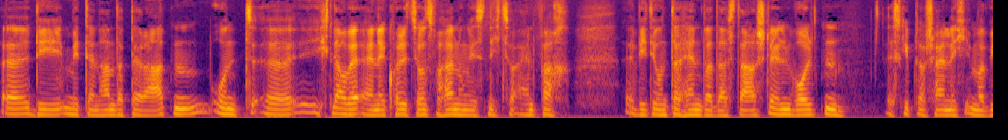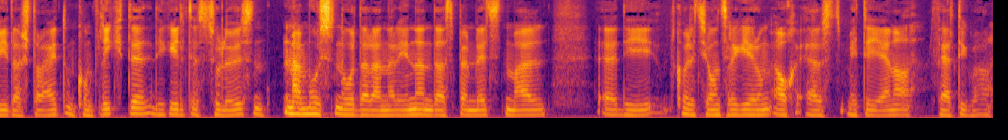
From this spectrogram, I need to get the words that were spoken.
äh, die miteinander beraten. Und äh, ich glaube, eine Koalitionsverhandlung ist nicht so einfach, äh, wie die Unterhändler das darstellen wollten. Es gibt wahrscheinlich immer wieder Streit und Konflikte, die gilt es zu lösen. Man muss nur daran erinnern, dass beim letzten Mal äh, die Koalitionsregierung auch erst Mitte Jänner fertig war.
